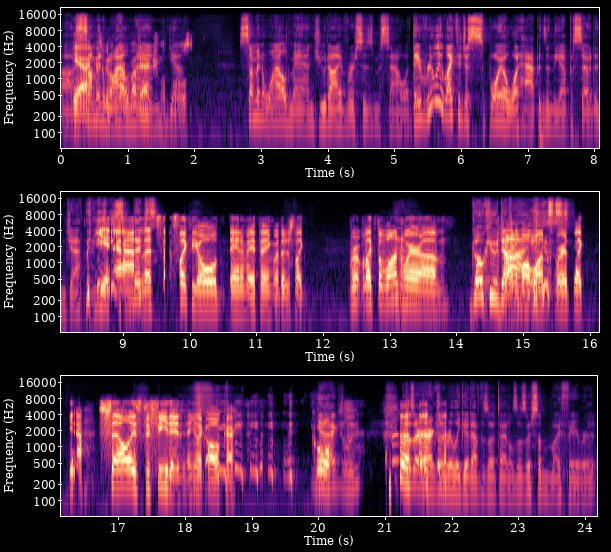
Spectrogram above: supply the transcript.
uh, yeah, Summon because we don't talk Wild about the Man. actual yeah. duels. Summon Wild Man, Judai versus Misawa. They really like to just spoil what happens in the episode in Japanese. Yeah, There's- that's that's like the old anime thing where there's like, r- like the one Yeah. where um, Goku the dies. Dragon Ball one where it's like, yeah, Cell is defeated, and you're like, oh okay, Cool. Yeah, actually, those are actually really good episode titles. Those are some of my favorite.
